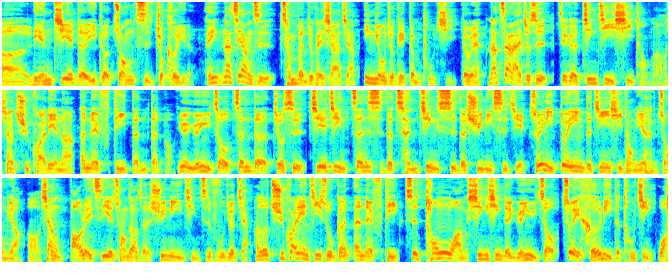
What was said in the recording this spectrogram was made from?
呃连接的一个装置就可以了。哎，那这样子成本就可以下降，应用就可以更普及，对不对？那再来就是这个经济系统啊，像区块链啊、NFT 等等哦，因为元宇宙真的就是接近真实的沉浸式的虚拟世界，所以你对应的经济系统也很重要哦。像堡垒之夜创造者虚拟引擎之父就讲，他说区块链技术跟 NFT 是通往新兴的元宇宙最合理的途径。哇，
